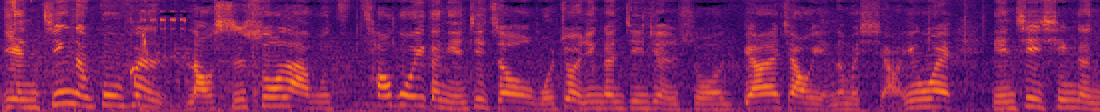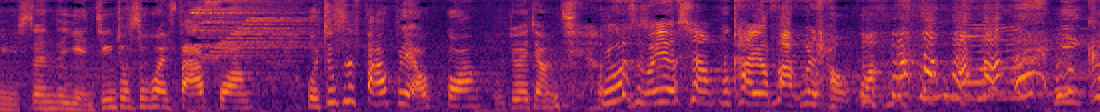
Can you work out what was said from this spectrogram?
眼睛的部分，老实说啦，我超过一个年纪之后，我就已经跟经纪人说，不要再叫我演那么小，因为年纪轻的女生的眼睛就是会发光。我就是发不了光，我就会这样讲。你为什么又笑不开又发不了光？你可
